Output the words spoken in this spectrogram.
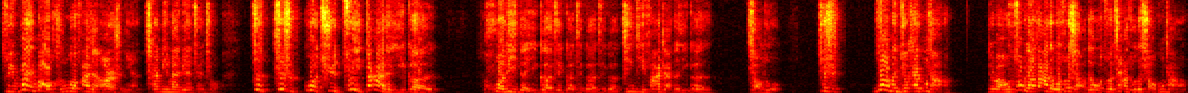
所以外贸蓬勃发展了二十年，产品卖遍全球，这这是过去最大的一个获利的一个这个这个这个经济发展的一个角度，就是要么你就开工厂，对吧？我做不了大的，我做小的，我做家族的小工厂、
